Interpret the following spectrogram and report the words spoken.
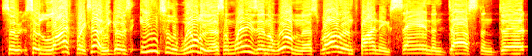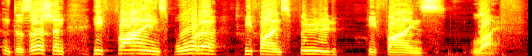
so, so life breaks out. He goes into the wilderness, and when he's in the wilderness, rather than finding sand and dust and dirt and desertion, he finds water, he finds food, he finds life.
